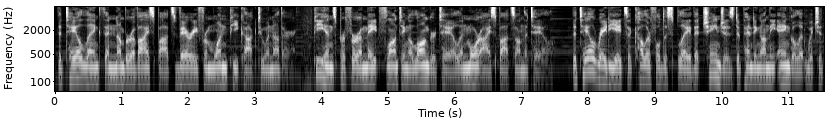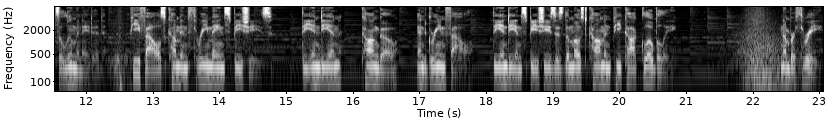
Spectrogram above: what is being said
The tail length and number of eye spots vary from one peacock to another. Peahens prefer a mate flaunting a longer tail and more eye spots on the tail. The tail radiates a colorful display that changes depending on the angle at which it's illuminated. Peafowls come in three main species the Indian, Congo, and greenfowl. The Indian species is the most common peacock globally. Number 3.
